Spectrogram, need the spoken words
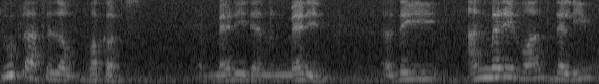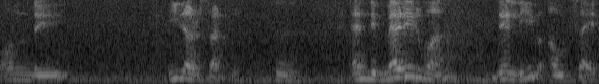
two classes of uh, married and unmarried, uh, the unmarried ones they live on the inner circle, Hmm. and the married ones they live outside.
